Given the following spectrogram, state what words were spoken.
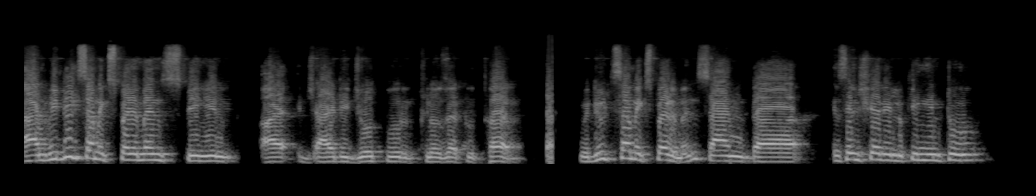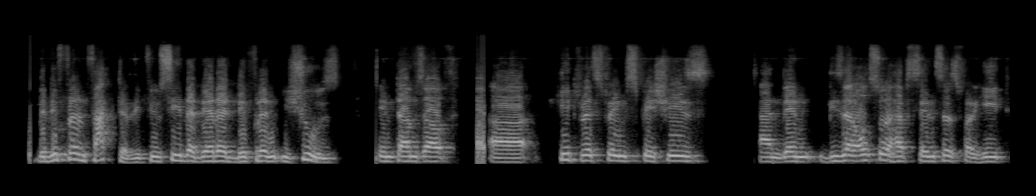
And we did some experiments being in IIT Jodhpur, closer to Thar. We did some experiments and uh, essentially looking into the different factors. If you see that there are different issues in terms of uh, heat restraint species, and then these are also have sensors for heat.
